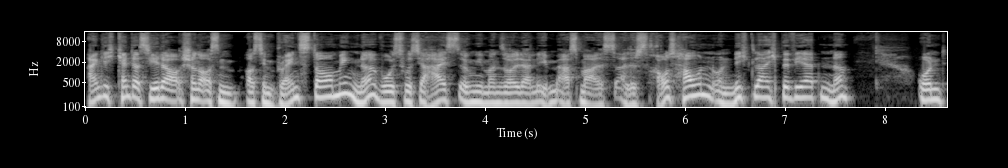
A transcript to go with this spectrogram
eigentlich kennt das jeder schon aus dem, aus dem Brainstorming, ne? wo, es, wo es ja heißt, irgendwie man soll dann eben erstmal alles, alles raushauen und nicht gleich bewerten. Ne? Und,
